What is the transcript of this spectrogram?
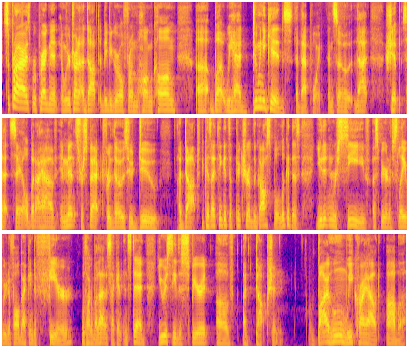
surprise, we're pregnant, and we were trying to adopt a baby girl from Hong Kong, uh, but we had too many kids at that point, and so that ship set sail. But I have immense respect for those who do adopt because I think it's a picture of the gospel. Look at this. You didn't receive a spirit of slavery to fall back into fear. We'll talk about that in a second. Instead, you receive the spirit of adoption, by whom we cry out, Abba,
